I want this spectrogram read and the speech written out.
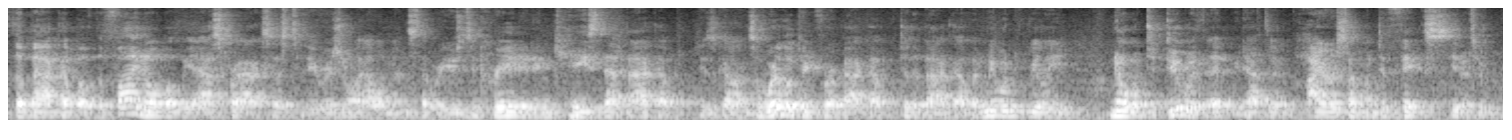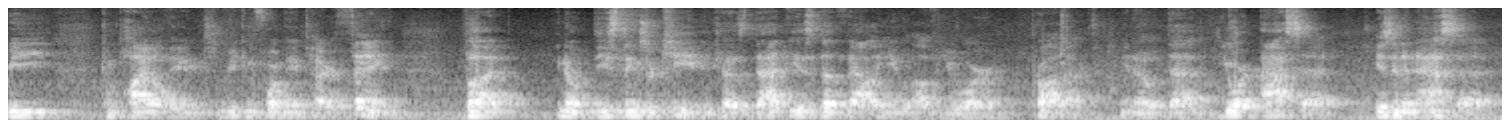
the backup of the final, but we ask for access to the original elements that were used to create it in case that backup is gone. So we're looking for a backup to the backup, and we wouldn't really know what to do with it. We'd have to hire someone to fix, you know, to recompile the, reconform the entire thing. But, you know, these things are key because that is the value of your product. You know, that your asset isn't an asset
